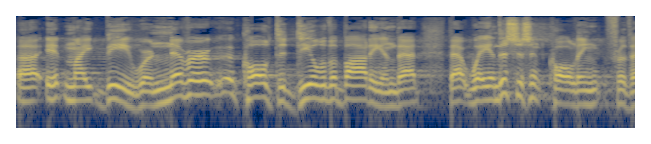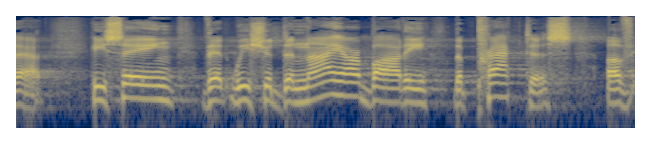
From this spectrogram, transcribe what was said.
uh, it might be. We're never called to deal with the body in that, that way, and this isn't calling for that. He's saying that we should deny our body the practice of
